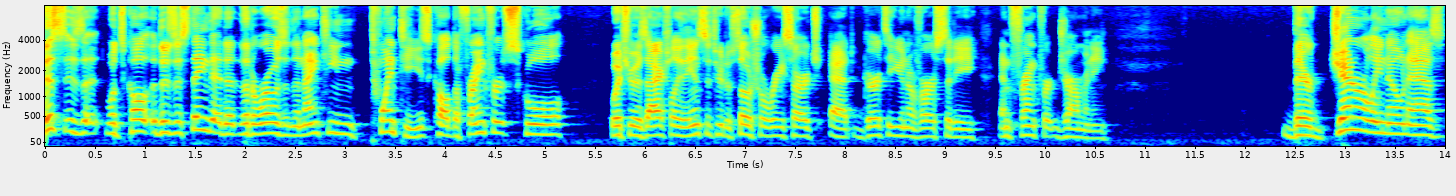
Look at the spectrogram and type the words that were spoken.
this is what's called, there's this thing that, that arose in the 1920s called the Frankfurt School, which was actually the Institute of Social Research at Goethe University in Frankfurt, Germany. They're generally known as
